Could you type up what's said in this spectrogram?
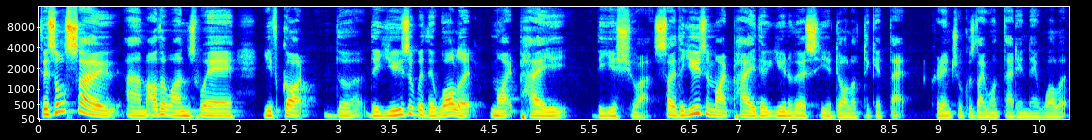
There's also um, other ones where you've got the, the user with their wallet might pay the issuer. So the user might pay the university a dollar to get that credential because they want that in their wallet.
